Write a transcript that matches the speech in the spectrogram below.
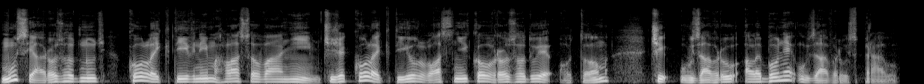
musia rozhodnúť kolektívnym hlasovaním. Čiže kolektív vlastníkov rozhoduje o tom, či uzavrú alebo neuzavrú správu.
